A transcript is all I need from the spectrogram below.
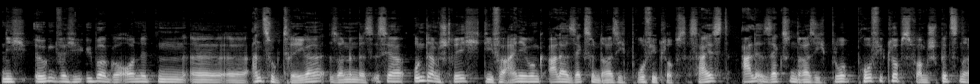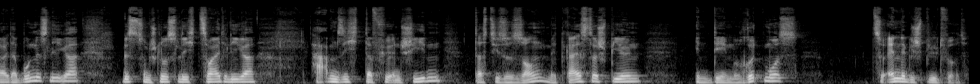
nicht irgendwelche übergeordneten äh, äh, Anzugträger, sondern das ist ja unterm Strich die Vereinigung aller 36 Profiklubs. Das heißt, alle 36 Pro Profiklubs vom Spitzenreiter Bundesliga bis zum Schlusslicht zweite Liga haben sich dafür entschieden, dass die Saison mit Geisterspielen in dem Rhythmus zu Ende gespielt wird.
